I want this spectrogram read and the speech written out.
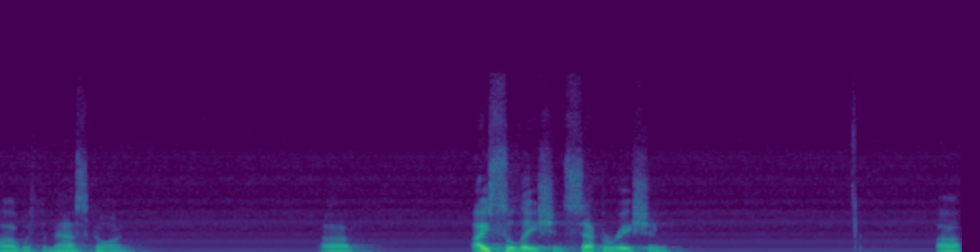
uh, with the mask on. Uh, isolation, separation. Uh,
